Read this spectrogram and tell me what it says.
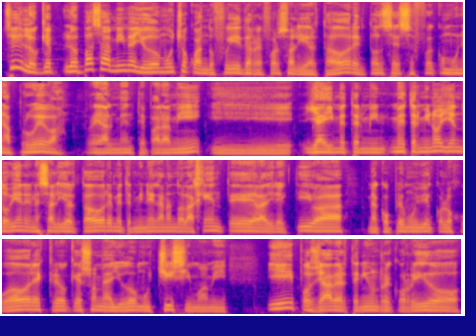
Sí, lo que lo pasa a mí me ayudó mucho cuando fui de refuerzo a Libertador, entonces fue como una prueba realmente para mí y, y ahí me, termin- me terminó yendo bien en esa Libertadores, me terminé ganando a la gente, a la directiva, me acoplé muy bien con los jugadores, creo que eso me ayudó muchísimo a mí. Y pues ya haber tenido un recorrido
